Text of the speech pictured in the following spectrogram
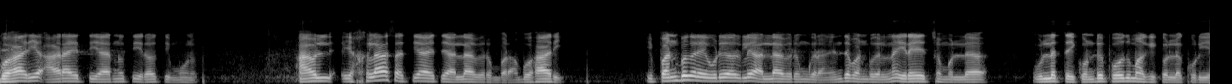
புகாரி ஆறாயிரத்தி இரநூத்தி இருபத்தி மூணு. அவள் இஹ்லாஸ் அத்தியாயத்தை அல்லாஹ் விரும்புகிறான் புகாரி. இப்பண்புகளை உடையவர்களே அல்லாஹ் விரும்புகிறான். எந்த பண்புகள்னா இரையச்சம் உள்ள உள்ளத்தை கொண்டு போதுமாக்கிக் கொள்ளக்கூடிய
